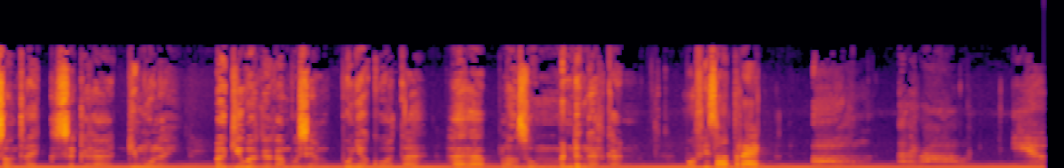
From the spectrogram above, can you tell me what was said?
Soundtrack segera dimulai. Bagi warga kampus yang punya kuota, harap langsung mendengarkan. Movie soundtrack all around you.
